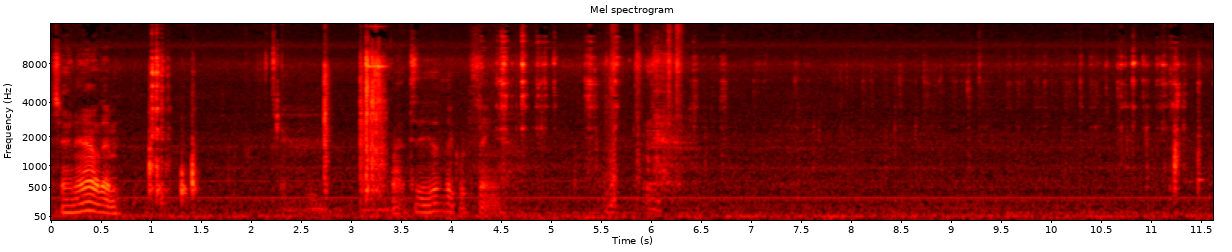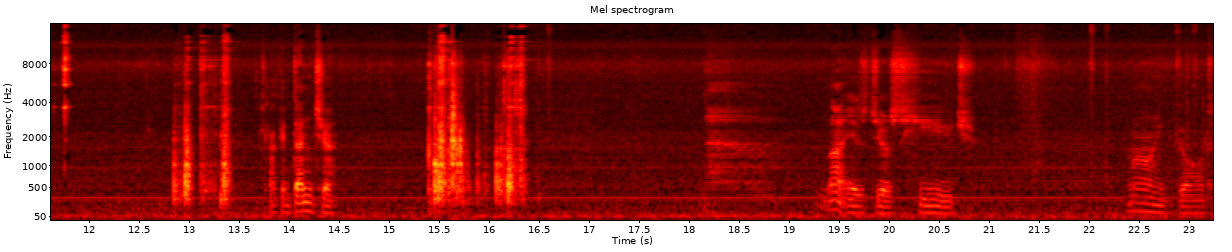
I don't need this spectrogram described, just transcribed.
so now then, back to the other good thing. It's like a That is just huge. My god.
